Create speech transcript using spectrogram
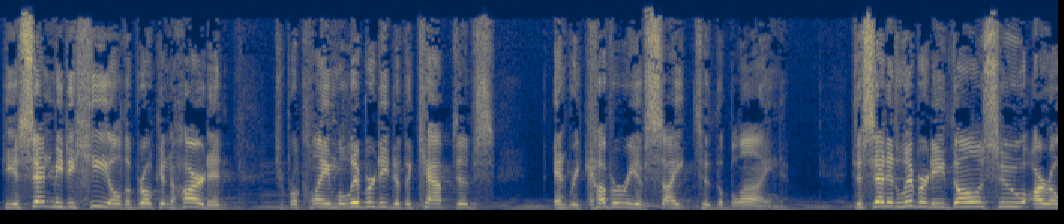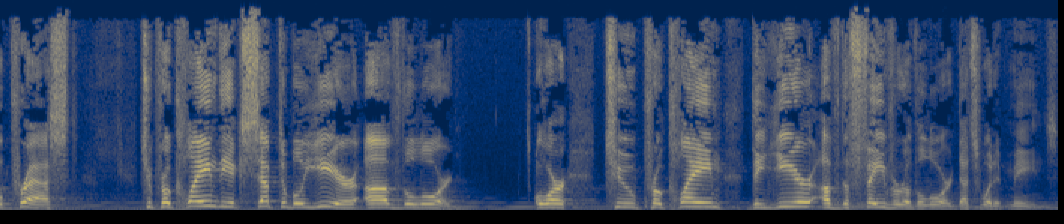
He has sent me to heal the brokenhearted, to proclaim liberty to the captives and recovery of sight to the blind, to set at liberty those who are oppressed, to proclaim the acceptable year of the Lord or to proclaim the year of the favor of the Lord. That's what it means.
